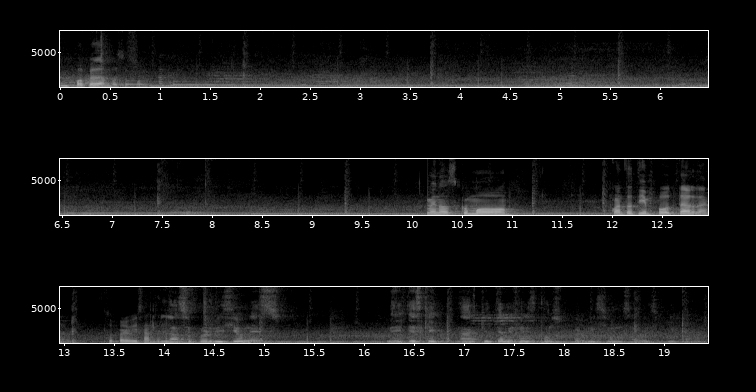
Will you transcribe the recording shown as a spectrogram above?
Un poco de ambos, supongo. Menos como cuánto tiempo tarda supervisando. Las supervisiones, es que, ¿a qué te refieres con supervisiones? A ver, explícame.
